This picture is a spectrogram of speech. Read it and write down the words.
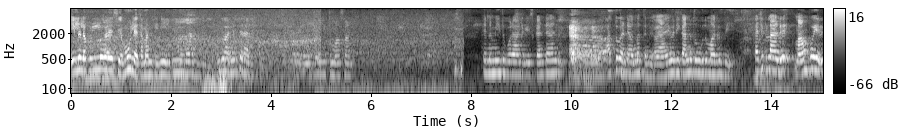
ಇಲ್ಲೆಲ್ಲ ಫುಲ್ ಒರೆಸಿಯ ಮೂಲೆ ಆಯ್ತಾ ಮಂತೀನಿ ಇದು ಅನ್ನೆತ್ತರ ಅದಕ್ಕೆ ಈತು ಮಾಸ ಎನ್ನ ಮೀದು ಪುರ ಆಂಡ್ಗೆ ಇಸ್ ಗಂಟೆ ಆಂಡ್ ಹತ್ತು ಗಂಟೆ ಒಂದು ಮತ್ತೆ ಐವರಿಗೆ ಅನ್ನ ತುಂಗುದು ಮಗರ್ದಿ ಕಜಿಪುಲಾಂಡ್ ಮಾಂ ಪೋಯರು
